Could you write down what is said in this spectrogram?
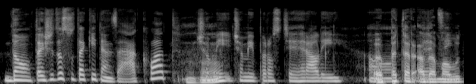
No, takže to sú taký ten základ, uh-huh. čo, mi, čo mi proste hrali o, Peter veci. Adamov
